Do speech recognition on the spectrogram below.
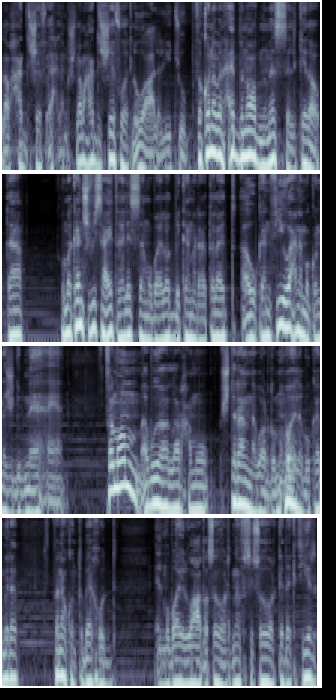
لو حد شاف احلمش لو حد شافه هتلاقوه على اليوتيوب. فكنا بنحب نقعد نمثل كده وبتاع وما كانش في ساعتها لسه موبايلات بكاميرا طلعت أو كان في وإحنا ما كناش جبناها يعني. فالمهم أبويا الله يرحمه اشترى لنا برضه موبايل أبو كاميرا. فأنا كنت باخد الموبايل وأقعد أصور نفسي صور كده كتير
